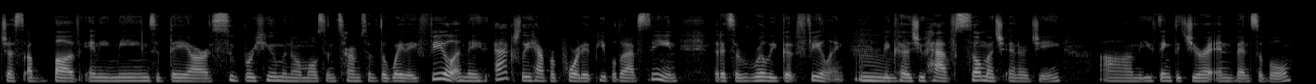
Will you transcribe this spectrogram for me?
just above any means that they are superhuman almost in terms of the way they feel and they actually have reported people that i've seen that it's a really good feeling because you have so much energy um, you think that you're invincible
